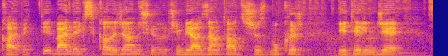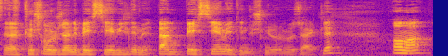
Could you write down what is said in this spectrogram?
kaybetti. Ben de eksik kalacağını düşünüyordum. Şimdi birazdan tartışırız. Booker yeterince e, köşe oyuncularını besleyebildi mi? Ben besleyemediğini düşünüyorum özellikle. Ama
